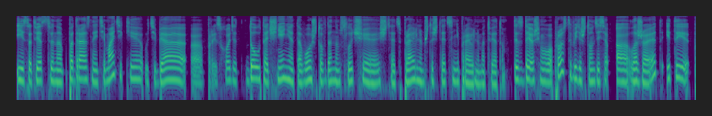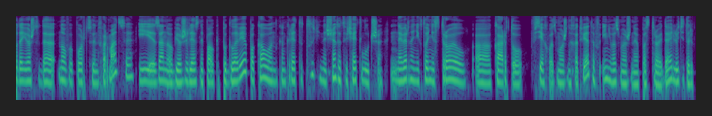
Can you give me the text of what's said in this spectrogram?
и, соответственно, под разные тематики у тебя э, происходит до уточнения того, что в данном случае считается правильным, что считается неправильным ответом. Ты задаешь ему вопрос, ты видишь, что он здесь э, лажает, и ты подаешь туда новую порцию информации и заново бьешь железной палкой по голове, пока он конкретно тут не начнет отвечать лучше. Наверное, никто не строил э, карту всех возможных ответов, и невозможно ее построить. Да? Люди только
